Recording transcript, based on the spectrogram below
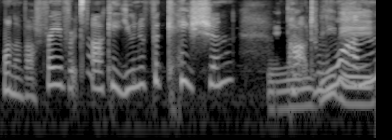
one of our favorites, Arca Unification, Part 1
